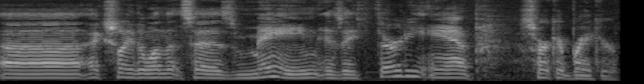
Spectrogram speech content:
uh, actually the one that says main, is a 30 amp circuit breaker.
